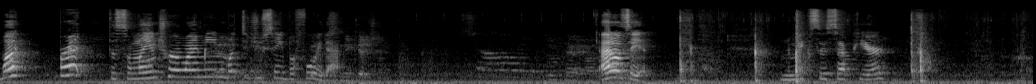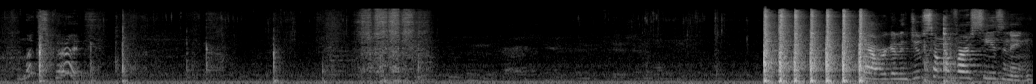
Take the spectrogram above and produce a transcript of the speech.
What, Brett? The cilantro, I mean? What did you say before that? I don't see it. I'm going to mix this up here. It looks good. Now we're going to do some of our seasoning.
